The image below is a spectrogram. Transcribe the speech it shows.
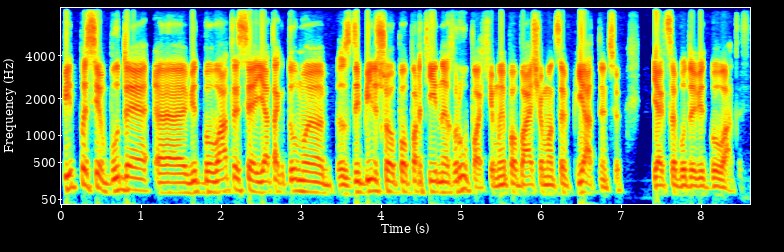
підписів буде е, відбуватися, я так думаю, здебільшого по партійних групах, і ми побачимо це в п'ятницю, як це буде відбуватися.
